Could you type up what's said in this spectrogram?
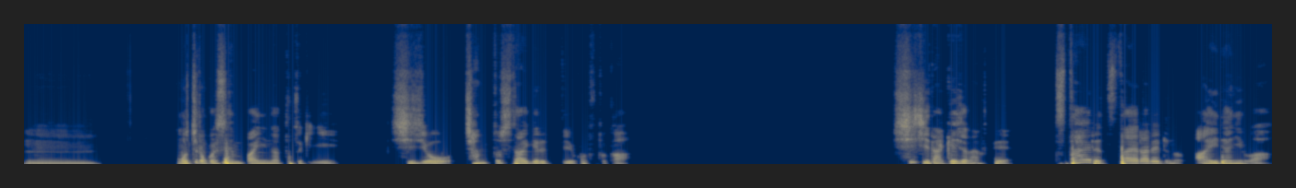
うーん、もちろんこれ先輩になった時に指示をちゃんとしてあげるっていうこととか、指示だけじゃなくて、伝える伝えられるの間には、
